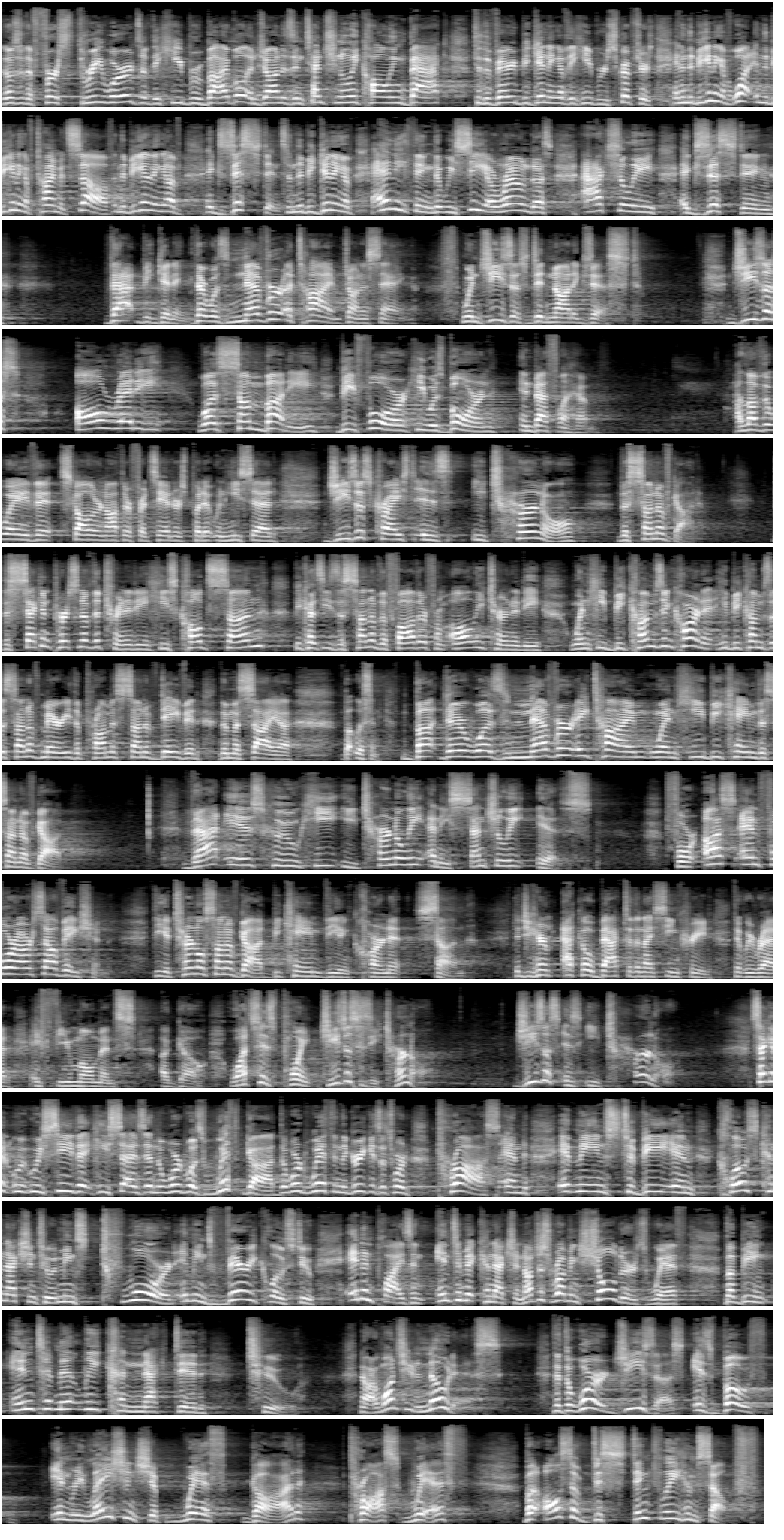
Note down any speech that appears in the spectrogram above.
those are the first three words of the Hebrew Bible, and John is intentionally calling back to the very beginning of the Hebrew scriptures. And in the beginning of what? In the beginning of time itself, in the beginning of existence, in the beginning of anything that we see around us actually existing, that beginning. There was never a time, John is saying, when Jesus did not exist. Jesus already was somebody before he was born in Bethlehem. I love the way that scholar and author Fred Sanders put it when he said, Jesus Christ is eternal, the Son of God. The second person of the Trinity, he's called Son because he's the Son of the Father from all eternity. When he becomes incarnate, he becomes the Son of Mary, the promised Son of David, the Messiah. But listen, but there was never a time when he became the Son of God. That is who he eternally and essentially is. For us and for our salvation, the eternal Son of God became the incarnate Son. Did you hear him echo back to the Nicene Creed that we read a few moments ago? What's his point? Jesus is eternal. Jesus is eternal. Second, we see that he says, and the word was with God. The word with in the Greek is this word pros, and it means to be in close connection to. It means toward. It means very close to. It implies an intimate connection, not just rubbing shoulders with, but being intimately connected to. Now, I want you to notice that the word Jesus is both in relationship with God, pros, with, but also distinctly himself,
